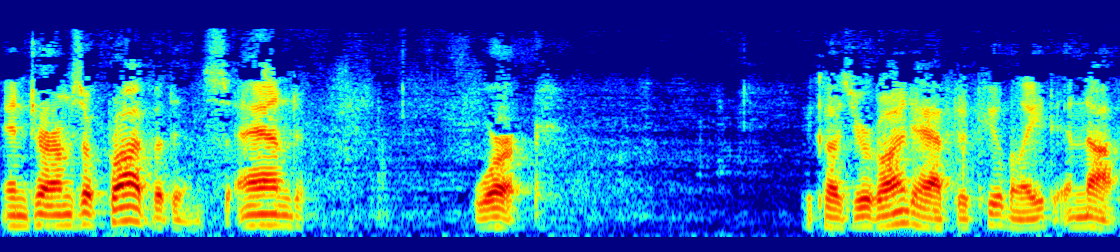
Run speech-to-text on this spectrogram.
in terms of providence and work. Because you're going to have to accumulate enough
